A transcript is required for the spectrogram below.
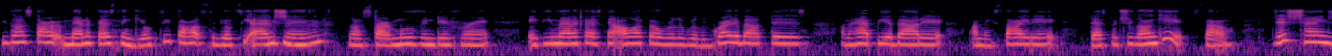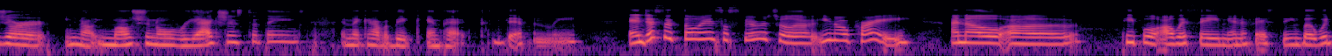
You're gonna start manifesting guilty thoughts, guilty actions. Mm-hmm. You're gonna start moving different. If you manifesting, oh, I feel really, really great about this. I'm happy about it. I'm excited. That's what you're gonna get. So just change your, you know, emotional reactions to things, and they can have a big impact. Definitely. And just to throw in some spiritual, you know, pray. I know uh people always say manifesting, but what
